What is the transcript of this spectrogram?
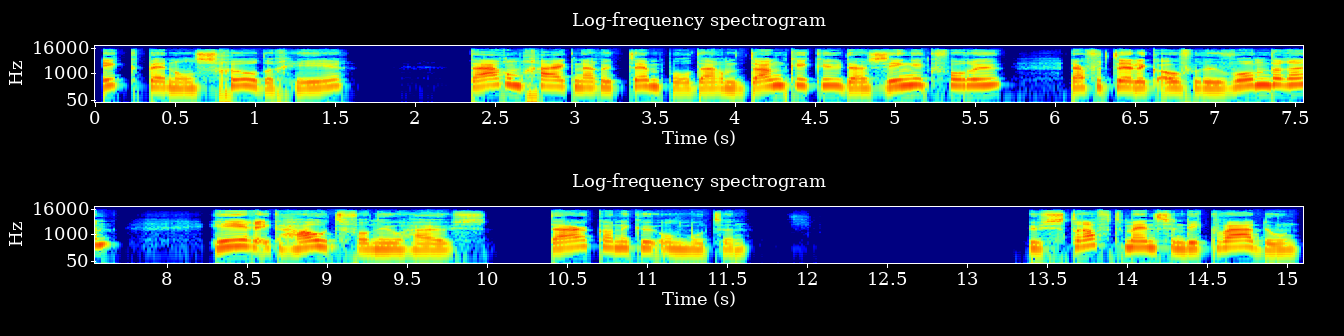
Ik ben onschuldig, Heer. Daarom ga ik naar uw tempel. Daarom dank ik u. Daar zing ik voor u. Daar vertel ik over uw wonderen. Heer, ik houd van uw huis. Daar kan ik u ontmoeten. U straft mensen die kwaad doen.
